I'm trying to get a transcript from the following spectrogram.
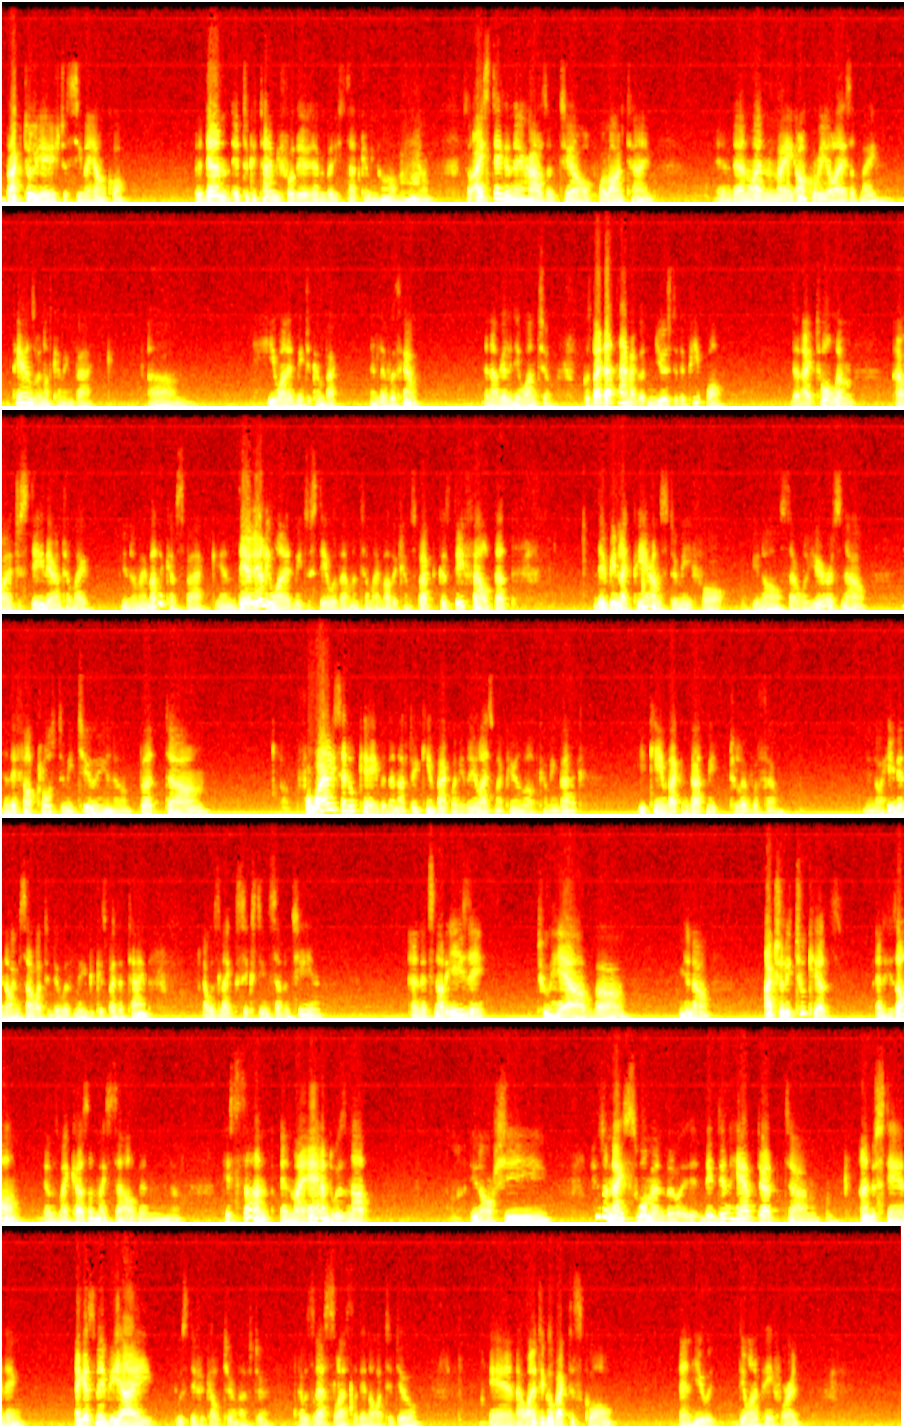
back to Liège to see my uncle. But then it took a time before the, everybody started coming home, you know. So I stayed in their house until for a long time. And then when my uncle realized that my parents were not coming back, um, he wanted me to come back and live with him. And I really didn't want to. Because by that time I got used to the people that I told them I wanted to stay there until my, you know, my mother comes back, and they really wanted me to stay with them until my mother comes back because they felt that they've been like parents to me for, you know, several years now, and they felt close to me too, you know. But um, for a while he said okay, but then after he came back, when he realized my parents were coming back, he came back and got me to live with him. You know, he didn't know himself what to do with me because by the time I was like 16, 17, and it's not easy to have, uh, you know, actually two kids and his own. It was my cousin, myself, and his son. And my aunt was not, you know, she she's a nice woman, but they didn't have that um, understanding. I guess maybe I was difficult too after I was restless. I didn't know what to do. And I wanted to go back to school, and he didn't want to pay for it.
